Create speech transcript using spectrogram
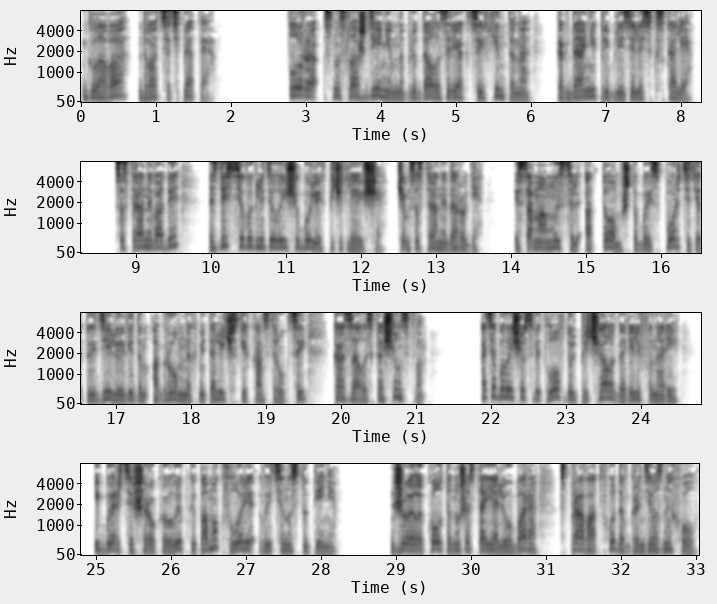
Глава двадцать пятая. Флора с наслаждением наблюдала за реакцией Финтона, когда они приблизились к скале. Со стороны воды здесь все выглядело еще более впечатляюще, чем со стороны дороги. И сама мысль о том, чтобы испортить эту идиллию видом огромных металлических конструкций, казалась кощунством. Хотя было еще светло, вдоль причала горели фонари, и Берти с широкой улыбкой помог Флоре выйти на ступени. Джоэл и Колтон уже стояли у бара справа от входа в грандиозный холл.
